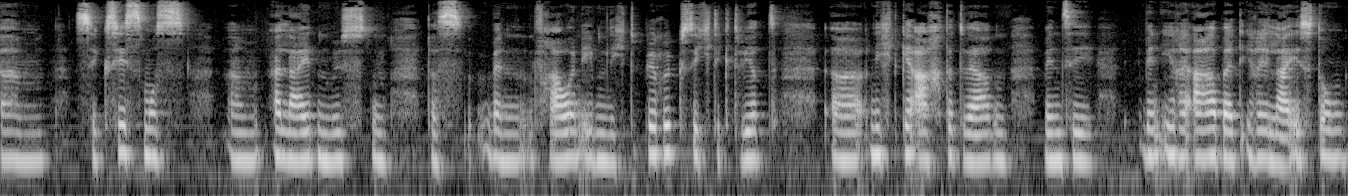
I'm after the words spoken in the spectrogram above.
ähm, Sexismus ähm, erleiden müssten, dass wenn Frauen eben nicht berücksichtigt wird, äh, nicht geachtet werden, wenn sie wenn ihre Arbeit, ihre Leistung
